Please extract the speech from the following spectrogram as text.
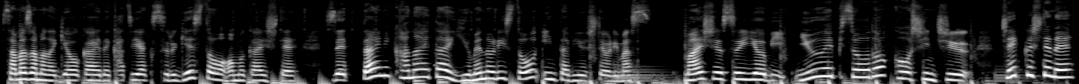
様々な業界で活躍するゲストをお迎えして絶対に叶えたい夢のリストをインタビューしております。毎週水曜日ニューエピソード更新中。チェックしてね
